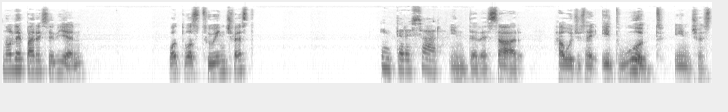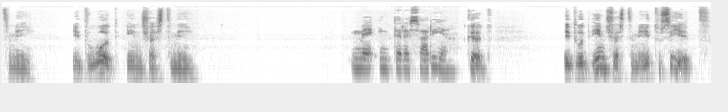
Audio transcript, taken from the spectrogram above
No le parece bien. What was to interest? Interesar. Interesar. How would you say it would interest me? It would interest me. Me interesaría. Good. It would interest me to see it.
